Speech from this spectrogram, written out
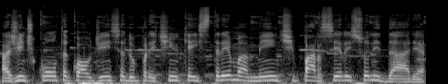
A gente conta com a audiência do Pretinho, que é extremamente parceira e solidária.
